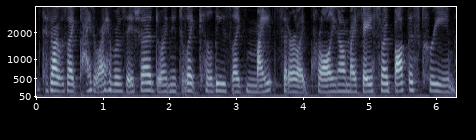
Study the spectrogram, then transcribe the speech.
because i was like "Hi, do i have rosacea? Do i need to like kill these like mites that are like crawling on my face? So i bought this cream.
